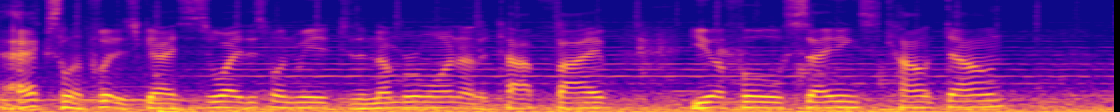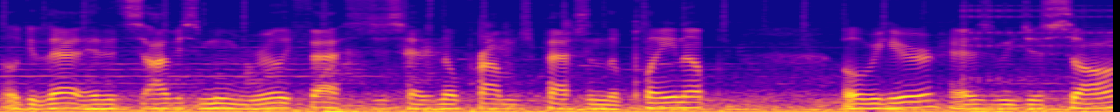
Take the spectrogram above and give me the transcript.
Excellent footage guys. This is why this one made it to the number one on the top five UFO sightings countdown. Look at that and it's obviously moving really fast. It just has no problems passing the plane up over here as we just saw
